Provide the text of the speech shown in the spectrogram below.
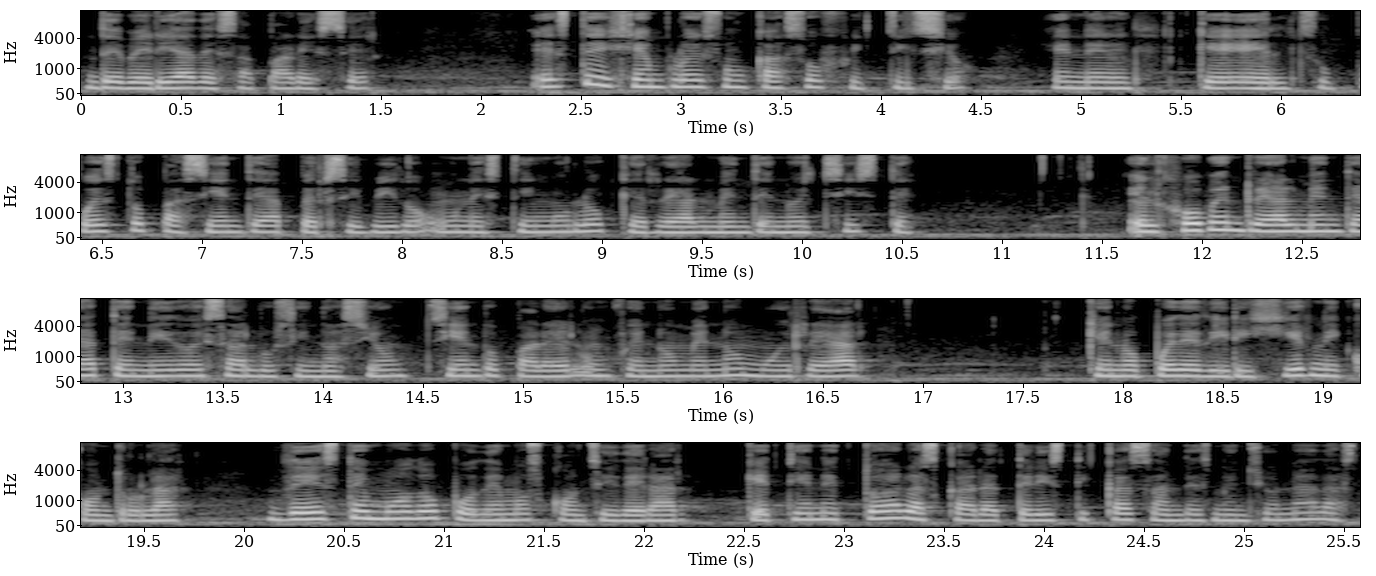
debería desaparecer. Este ejemplo es un caso ficticio en el que el supuesto paciente ha percibido un estímulo que realmente no existe. El joven realmente ha tenido esa alucinación, siendo para él un fenómeno muy real, que no puede dirigir ni controlar. De este modo podemos considerar que tiene todas las características antes mencionadas.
